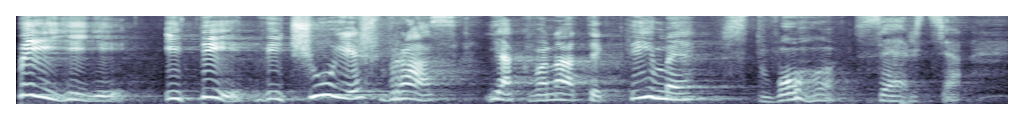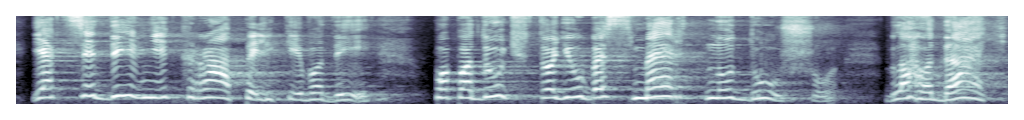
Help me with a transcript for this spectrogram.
Пий її, і ти відчуєш враз, як вона тектиме з твого серця, як це дивні крапельки води попадуть в твою безсмертну душу, благодать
